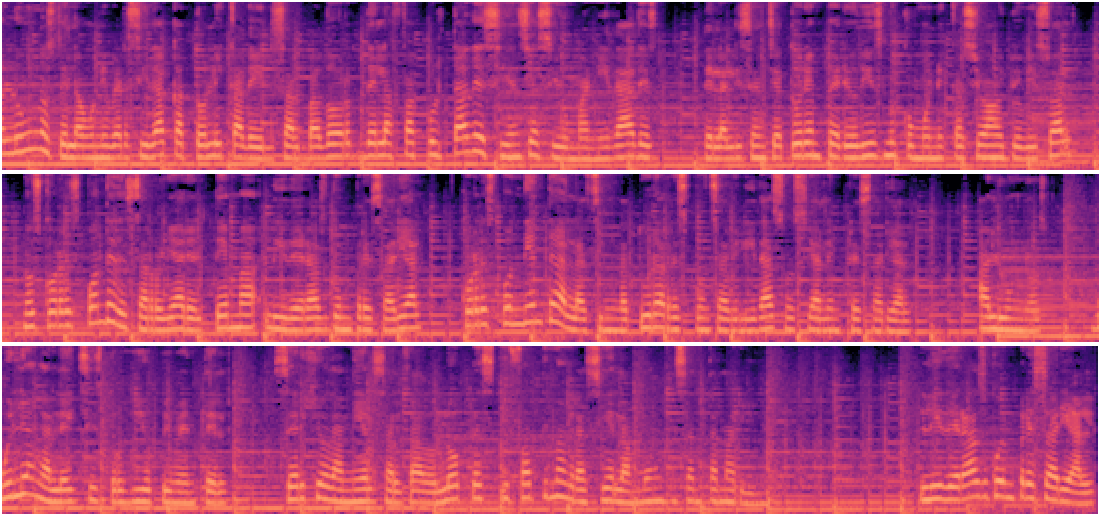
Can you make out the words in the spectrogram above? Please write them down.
alumnos de la Universidad Católica de El Salvador de la Facultad de Ciencias y Humanidades de la licenciatura en Periodismo y Comunicación Audiovisual, nos corresponde desarrollar el tema Liderazgo Empresarial correspondiente a la asignatura Responsabilidad Social Empresarial. Alumnos, William Alexis Trujillo Pimentel, Sergio Daniel Salgado López y Fátima Graciela Monge Santa Marina. Liderazgo empresarial.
